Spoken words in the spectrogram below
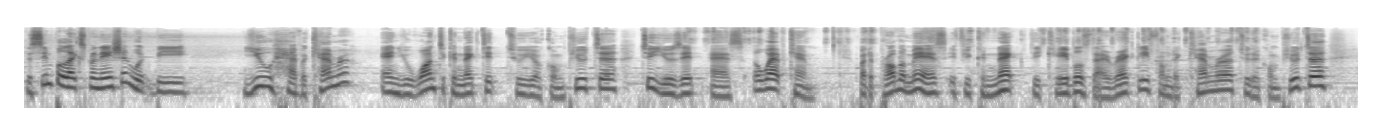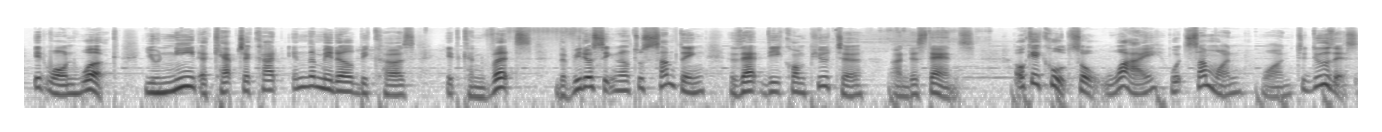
The simple explanation would be you have a camera and you want to connect it to your computer to use it as a webcam. But the problem is, if you connect the cables directly from the camera to the computer, it won't work. You need a capture card in the middle because it converts the video signal to something that the computer understands. Okay, cool. So why would someone want to do this?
